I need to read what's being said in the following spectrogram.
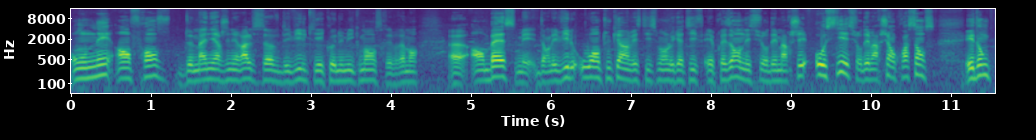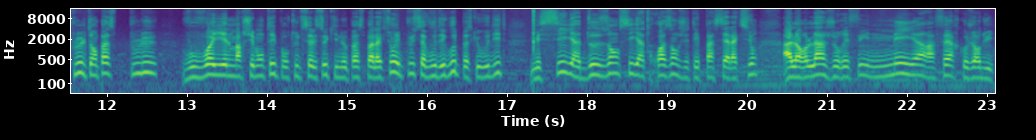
on est en France de manière générale, sauf des villes qui économiquement seraient vraiment euh, en baisse, mais dans les villes où en tout cas investissement locatif est présent, on est sur des marchés aussi et sur des marchés en croissance. Et donc plus le temps passe, plus vous voyez le marché monter pour toutes celles et ceux qui ne passent pas à l'action et plus ça vous dégoûte parce que vous dites mais s'il y a deux ans, s'il y a trois ans j'étais passé à l'action, alors là j'aurais fait une meilleure affaire qu'aujourd'hui.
